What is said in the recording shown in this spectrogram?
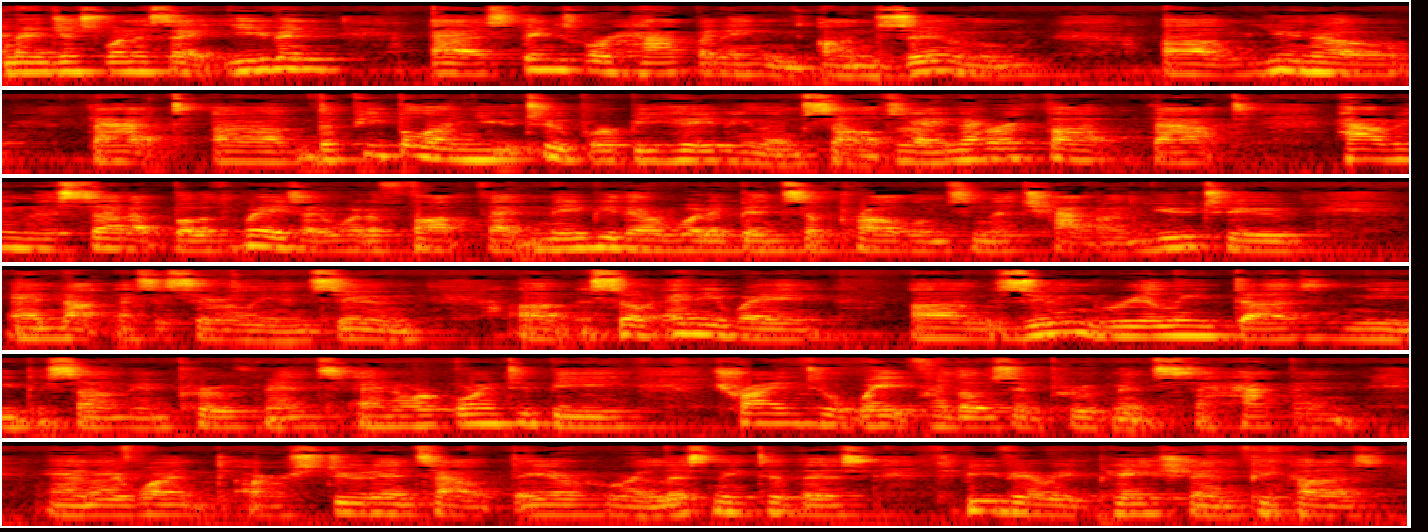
And I just want to say, even as things were happening on Zoom, um, you know, that um, the people on YouTube were behaving themselves. And I never thought that having this set up both ways, I would have thought that maybe there would have been some problems in the chat on YouTube and not necessarily in Zoom. Um, so anyway, um, Zoom really does need some improvements and we're going to be trying to wait for those improvements to happen. And I want our students out there who are listening to this to be very patient because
